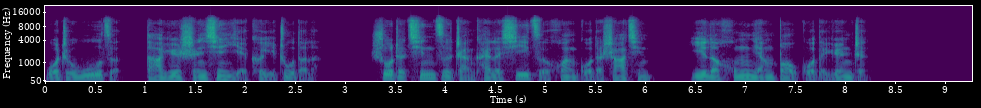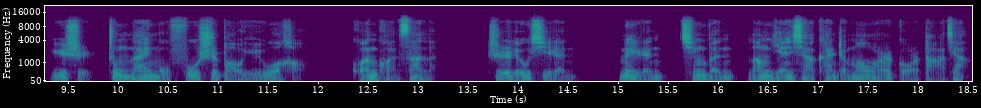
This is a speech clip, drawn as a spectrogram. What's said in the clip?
我这屋子大约神仙也可以住的了。”说着，亲自展开了西子换过的纱巾，移了红娘抱过的鸳枕。于是众奶母服侍宝玉卧好，款款散了，只留袭人媚人晴雯廊檐下看着猫儿狗儿打架。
